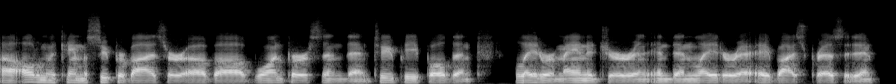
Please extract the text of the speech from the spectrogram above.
uh, ultimately became a supervisor of uh, one person, then two people, then later a manager, and, and then later a, a vice president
